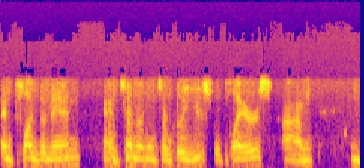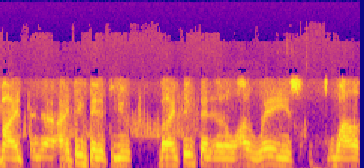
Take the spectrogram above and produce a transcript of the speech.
and plug them in and turn them into really useful players. Um, but uh, I think that if you, but I think that in a lot of ways, while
